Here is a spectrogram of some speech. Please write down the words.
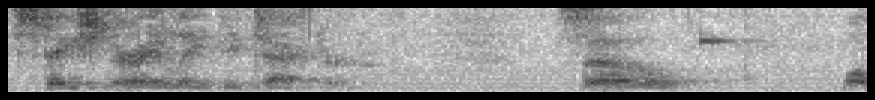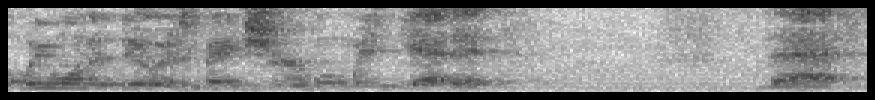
stationary leak detector. So what we want to do is make sure when we get it that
